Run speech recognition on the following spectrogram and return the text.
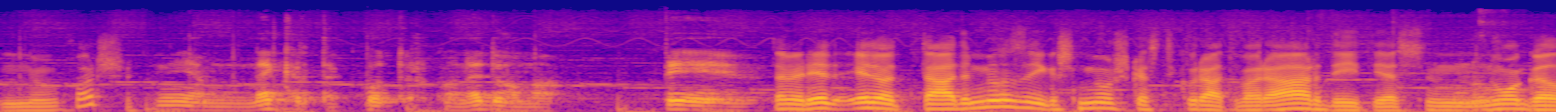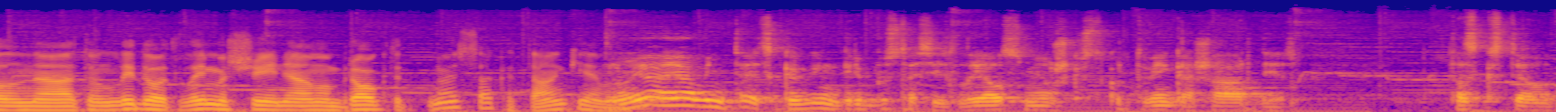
Nu, forši. Viņiem nekrita, ko tur ko nedomā. Pie, Tev ir ied- iedot tāda milzīga smilškaste, kurā tu vari ārdīties, un Nu. nogalināt, un lidot ar lidmašīnām un braukt ar nu, saku, tankiem. nu, jā, jā, viņi teica, ka viņi grib uztaisīt lielu smilšu, kur tu vienkārši ārdies. Tas, kas tev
